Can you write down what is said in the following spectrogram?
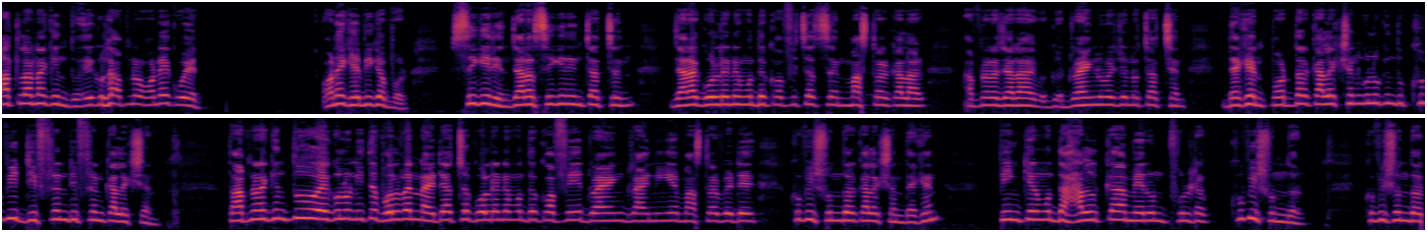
পাতলা না কিন্তু, এগুলো আপনার অনেক ওয়েট, অনেক হেভি কাপড়। সিগিরিন, যারা সিগিরিন চাচ্ছেন, যারা গোল্ডেনের মধ্যে কফি চাচ্ছেন, মাস্টার কালার আপনারা যারা ড্রয়িং রুমের জন্য চাচ্ছেন, দেখেন পর্দার কালেকশানগুলো কিন্তু খুবই ডিফারেন্ট ডিফারেন্ট কালেকশান তো আপনারা কিন্তু এগুলো নিতে বলবেন না, এটা হচ্ছে গোল্ডেনের মধ্যে কফি ড্রয়িং ডাইনিংয়ে মাস্টার বেডে খুবই সুন্দর কালেকশান দেখেন। পিঙ্কের মধ্যে হালকা মেরুন ফুলটা খুবই সুন্দর খুবই সুন্দর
